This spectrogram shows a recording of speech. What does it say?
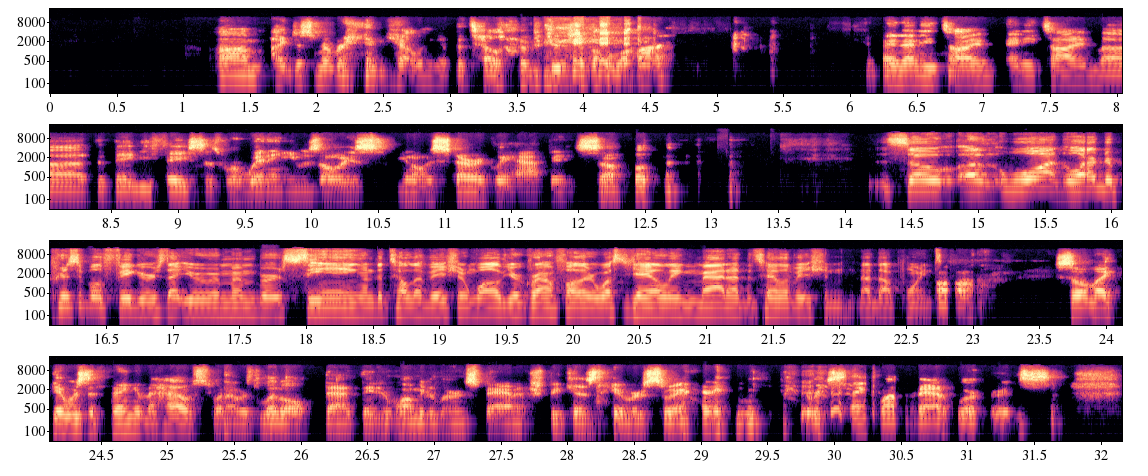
um, I just remember him yelling at the television a lot. and anytime, anytime uh, the baby faces were winning, he was always, you know, hysterically happy. So, so uh, what what are the principal figures that you remember seeing on the television while your grandfather was yelling mad at the television at that point? Uh, so like there was a thing in the house when I was little that they didn't want me to learn Spanish because they were swearing. they were saying a lot of bad words.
